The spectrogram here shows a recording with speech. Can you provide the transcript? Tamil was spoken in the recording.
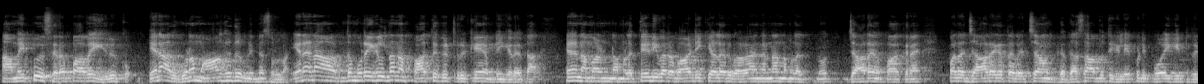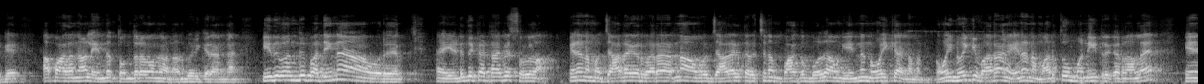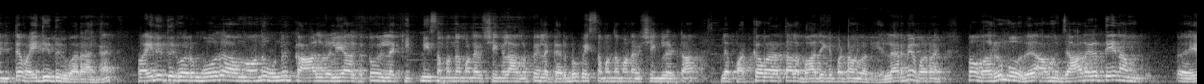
அமைப்பு சிறப்பாகவே இருக்கும். ஏன்னா அது குணம் ஆகுது அப்படின்னு சொல்லலாம். ஏன்னா நான் அந்த முறைகள் தான் நான் பார்த்துக்கிட்டு இருக்கேன் அப்படிங்கிறது தான் ஏன்னா நம்ம நம்மளை தேடி வர வாடிக்கையாளர் வராங்கன்னா நம்மளை நோ- ஜாதகம் பார்க்குறேன். இப்போ அந்த ஜாதகத்தை வச்சு அவங்க தசாபத்துகள் எப்படி போய்கிட்டு இருக்கு. அப்போ அதனால் எந்த தொந்தரவுங்க அனுபவிக்கிறாங்க. இது வந்து பார்த்திங்கன்னா ஒரு எடுத்துக்காட்டாகவே சொல்லலாம். ஏன்னா நம்ம ஜாதகர் வராருன்னா அவங்க ஜாதகத்தை வச்சு நம்ம பார்க்கும்போது அவங்க என்ன நோய்க்கா நம்ம நோய் நோய்க்கு வராங்க. ஏன்னா நம்ம மருத்துவம் பண்ணிட்டு இருக்கிறனால என்கிட்ட வைத்தியத்துக்கு வராங்க. வைத்தியத்துக்கு வரும்போது அவங்க வந்து ஒன்று கால் வலியாகட்டும் இல்லை கிட்னி சம்மந்தமான விஷயங்களாகட்டும் இல்லை கர்ப்பப்பை சம்மந்தமான விஷயங்களாகட்டும் இல்லை பக்கவரத்தால் பாதிக்கப்பட்டவங்க எல்லாருமே வராங்க. இப்போ வரும்போது அவங்க ஜாதகத்தையே நாம்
